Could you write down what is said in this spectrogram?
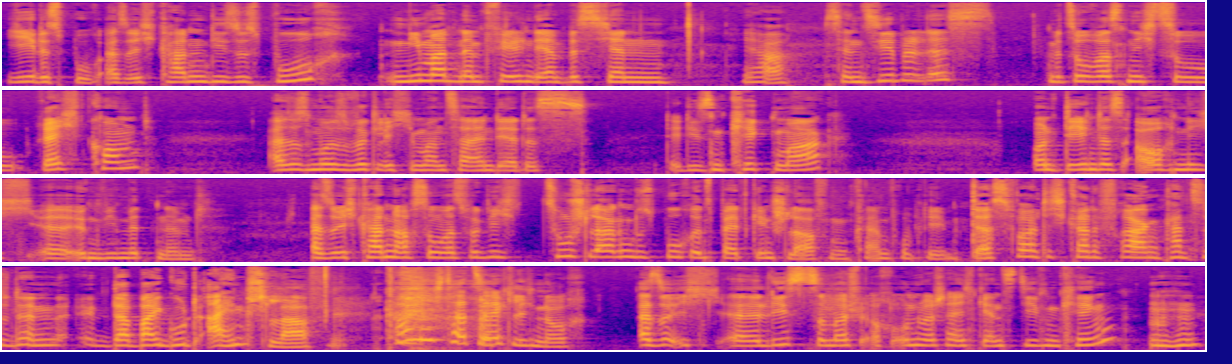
jedes Buch. Also ich kann dieses Buch niemandem empfehlen, der ein bisschen ja, sensibel ist, mit sowas nicht so rechtkommt. Also es muss wirklich jemand sein, der das, der diesen Kick mag und den das auch nicht äh, irgendwie mitnimmt. Also ich kann auch sowas wirklich zuschlagen, das Buch ins Bett gehen, schlafen, kein Problem. Das wollte ich gerade fragen. Kannst du denn dabei gut einschlafen? Kann ich tatsächlich noch. Also ich äh, lese zum Beispiel auch unwahrscheinlich gern Stephen King. Mhm.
